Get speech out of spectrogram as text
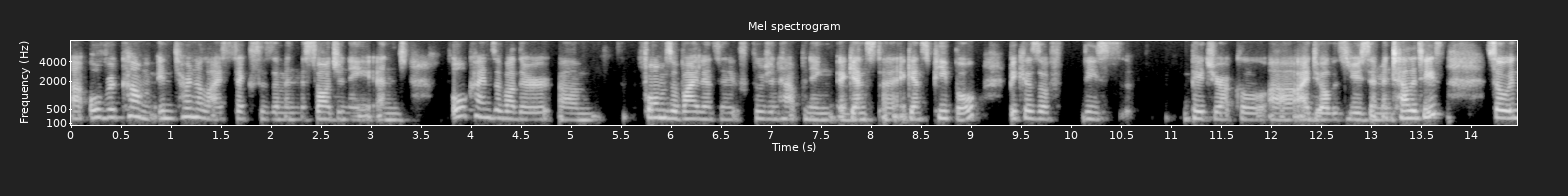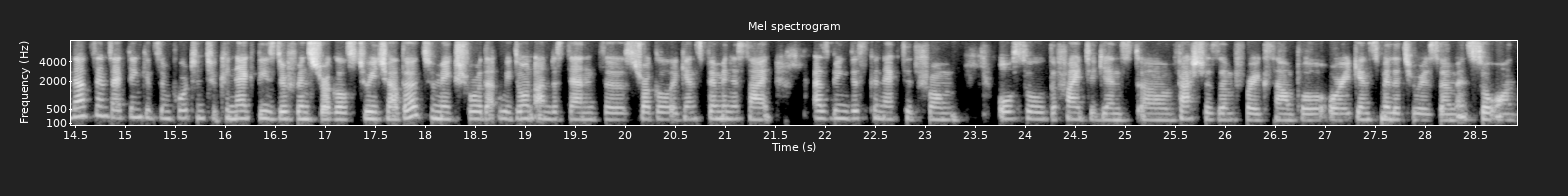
uh, overcome internalized sexism and misogyny and all kinds of other um, forms of violence and exclusion happening against uh, against people because of these patriarchal uh, ideologies and mentalities. So in that sense, I think it's important to connect these different struggles to each other to make sure that we don't understand the struggle against feminicide as being disconnected from also the fight against uh, fascism, for example, or against militarism and so on.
